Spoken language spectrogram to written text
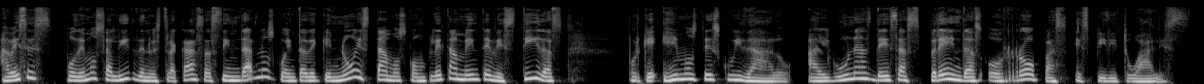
a veces podemos salir de nuestra casa sin darnos cuenta de que no estamos completamente vestidas porque hemos descuidado algunas de esas prendas o ropas espirituales.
